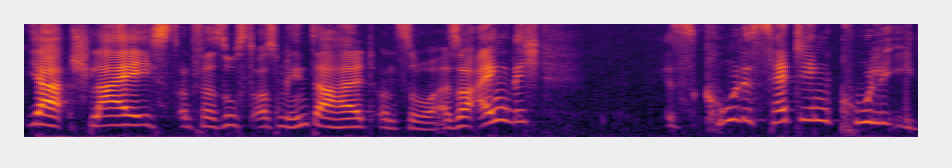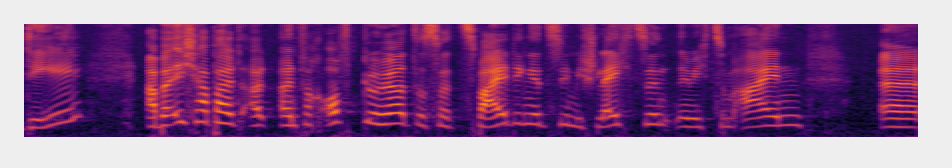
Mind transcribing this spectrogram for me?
ja, schleichst und versuchst aus dem Hinterhalt und so. Also eigentlich ist cooles Setting, coole Idee, aber ich habe halt ein- einfach oft gehört, dass halt zwei Dinge ziemlich schlecht sind, nämlich zum einen, äh,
